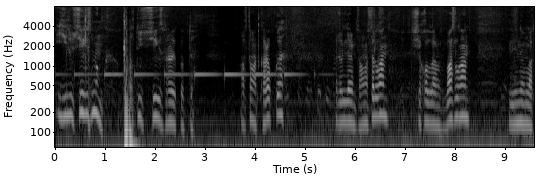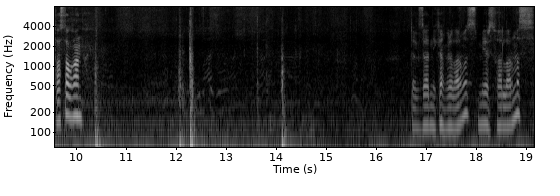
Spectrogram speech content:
Елу сегіз мың. Алты жүз сегіз пробег болыпты автомат коробка. Рөлдеріміз алмастырылған. Чехолдарымыз басылған. Линолеумлар тасталған. Задний камераларымыз мерс фарларымыз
